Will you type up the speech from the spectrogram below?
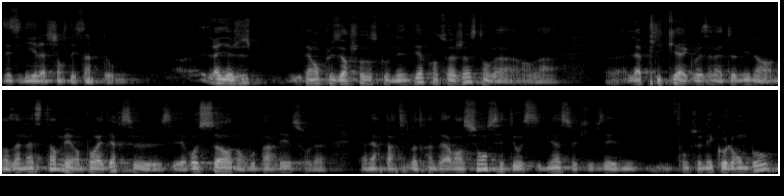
désigner la science des symptômes. Là, il y a juste évidemment plusieurs choses ce que vous venez de dire, François Jost. On va, on va l'appliquer à Grey's Anatomy dans, dans, un instant, mais on pourrait dire que ces ressorts dont vous parlez sur la dernière partie de votre intervention, c'était aussi bien ce qui faisait fonctionner Colombo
